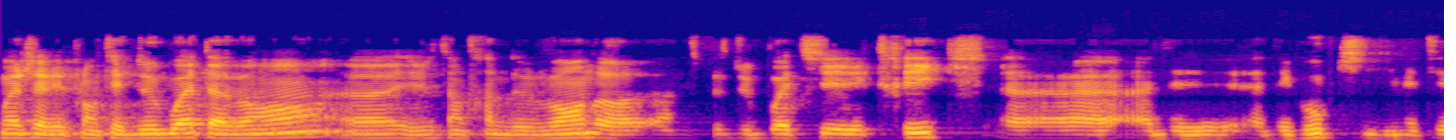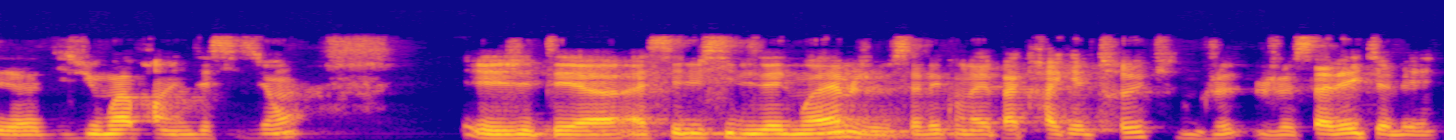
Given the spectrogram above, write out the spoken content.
moi, j'avais planté deux boîtes avant euh, et j'étais en train de vendre un espèce de boîtier électrique euh, à, des, à des groupes qui mettaient 18 mois à prendre une décision. Et j'étais assez lucidisé de moi-même. Je savais qu'on n'avait pas craqué le truc. Donc je, je savais qu'il y avait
